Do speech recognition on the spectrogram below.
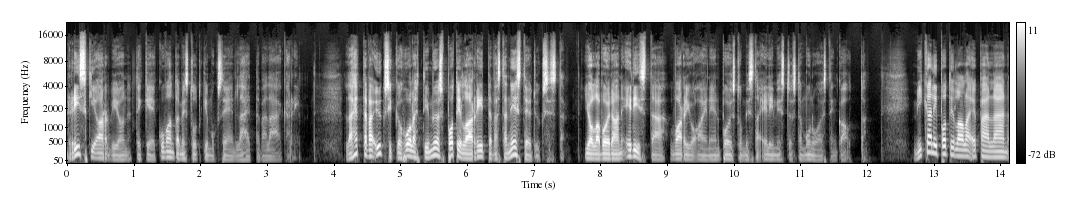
Riskiarvion tekee kuvantamistutkimukseen lähettävä lääkäri. Lähettävä yksikkö huolehtii myös potilaan riittävästä nesteytyksestä, jolla voidaan edistää varjoaineen poistumista elimistöstä munuaisten kautta. Mikäli potilaalla epäillään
